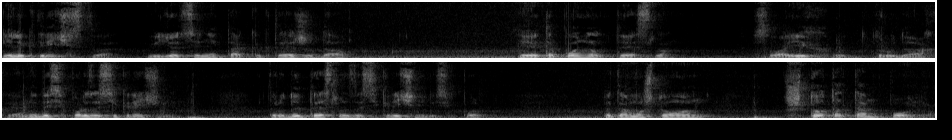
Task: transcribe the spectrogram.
электричество ведется не так, как ты ожидал. И это понял Тесла в своих вот трудах. И они до сих пор засекречены. Труды Теслы засекречены до сих пор. Потому что он что-то там понял.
